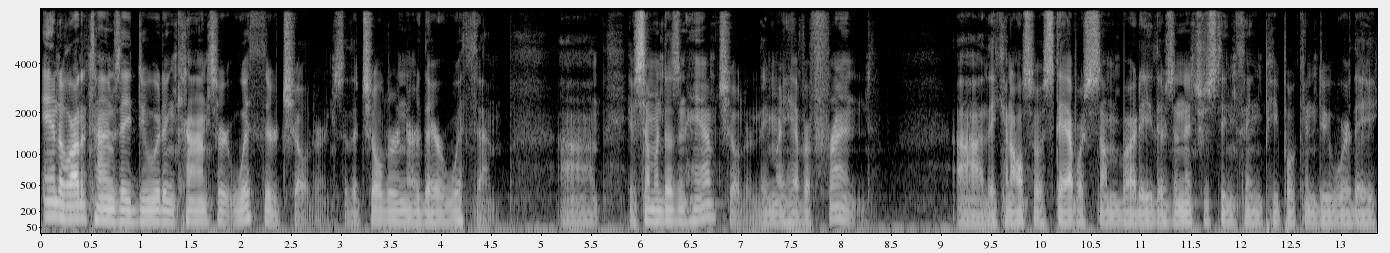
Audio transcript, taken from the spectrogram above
And a lot of times they do it in concert with their children, so the children are there with them. Um, if someone doesn't have children, they might have a friend. Uh, they can also establish somebody. There's an interesting thing people can do where they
